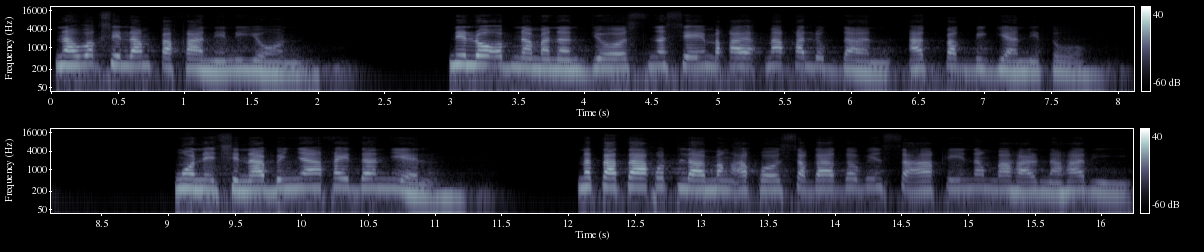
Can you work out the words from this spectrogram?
na huwag silang pakanin niyon. Niloob naman ng Diyos na siya maka- makalugdan at pagbigyan nito. Ngunit sinabi niya kay Daniel, Natatakot lamang ako sa gagawin sa akin ng mahal na hari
